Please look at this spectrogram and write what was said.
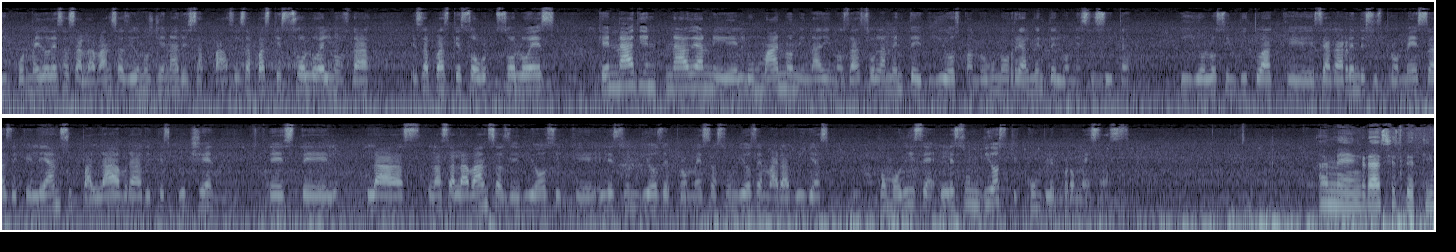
y por medio de esas alabanzas Dios nos llena de esa paz, esa paz que solo Él nos da, esa paz que solo es que nadie, nada, ni el humano ni nadie nos da, solamente Dios cuando uno realmente lo necesita. Y yo los invito a que se agarren de sus promesas, de que lean su palabra, de que escuchen este, las, las alabanzas de Dios y que Él es un Dios de promesas, un Dios de maravillas. Como dice, Él es un Dios que cumple promesas. Amén, gracias Betty.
